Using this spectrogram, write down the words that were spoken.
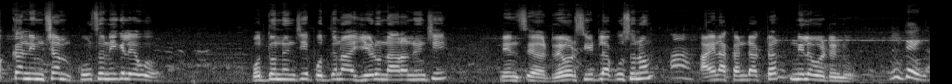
ఒక్క నిమిషం కూర్చోనీకి లేవు. పొద్దున్న నుంచి పొద్దున ఏడున్నర నుంచి నేను డ్రైవర్ సీట్లో కూర్చున్నాం. ఆయన కండక్టర్ నిలబెట్టిండు. అంతే ఇక.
